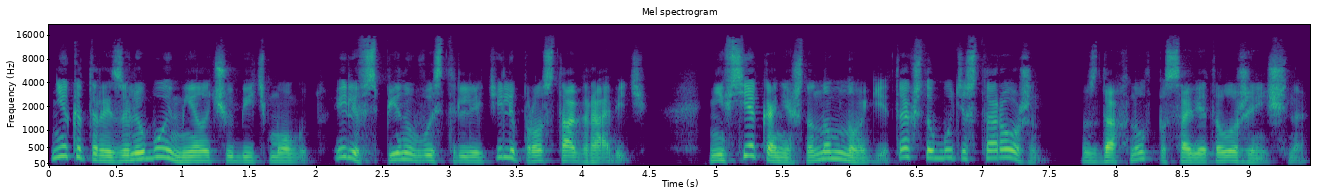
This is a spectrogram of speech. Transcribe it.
Некоторые за любую мелочь убить могут, или в спину выстрелить, или просто ограбить. Не все, конечно, но многие, так что будь осторожен», – вздохнув, посоветовала женщина.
